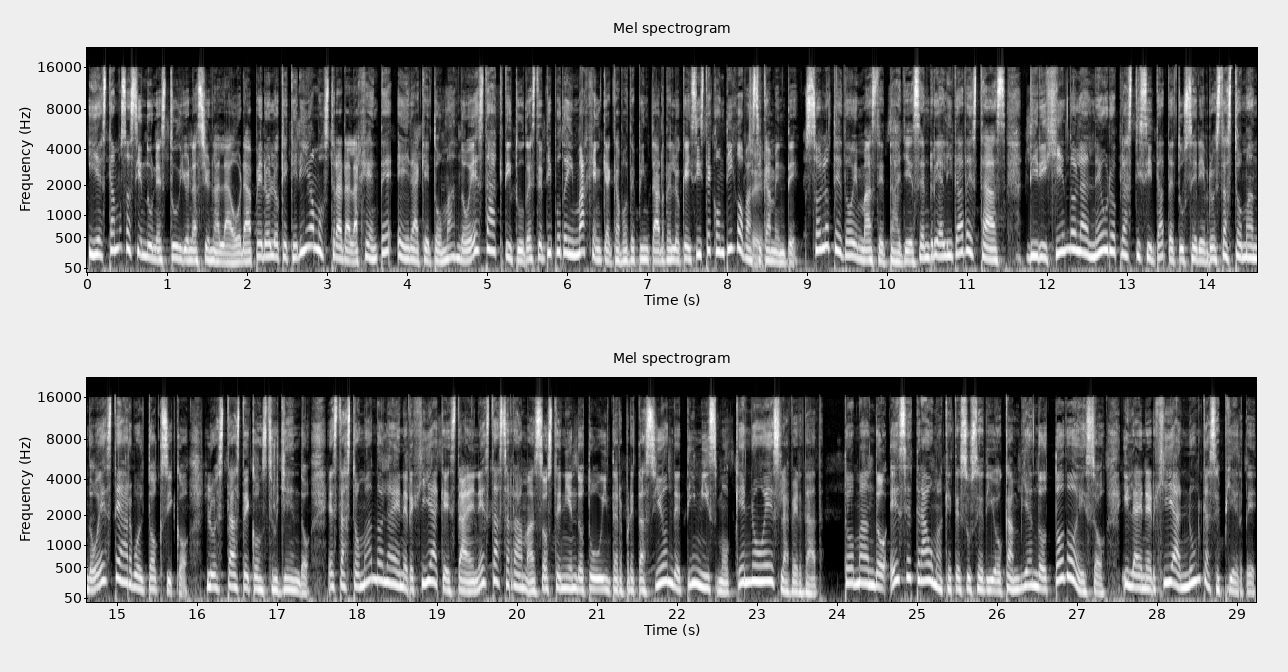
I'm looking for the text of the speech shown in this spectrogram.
Y estamos haciendo un estudio nacional ahora, pero lo que quería mostrar a la gente era que tomando esta actitud, este tipo de imagen que acabo de pintar de lo que hiciste contigo básicamente, solo te doy más detalles, en realidad estás dirigiendo la neuroplasticidad de tu cerebro, estás tomando este árbol tóxico, lo estás deconstruyendo, estás tomando la energía que está en estas ramas sosteniendo tu interpretación de ti mismo que no es la verdad tomando ese trauma que te sucedió, cambiando todo eso, y la energía nunca se pierde,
